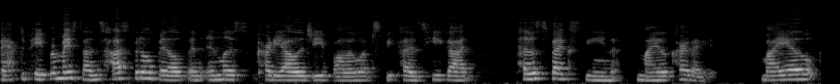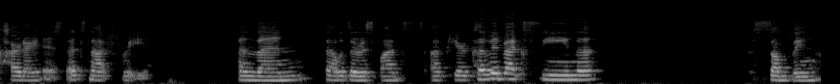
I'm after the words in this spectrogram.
I have to pay for my son's hospital bills and endless cardiology follow-ups because he got post-vaccine myocarditis. Myocarditis, that's not free. And then that was a response up uh, here. COVID vaccine, something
